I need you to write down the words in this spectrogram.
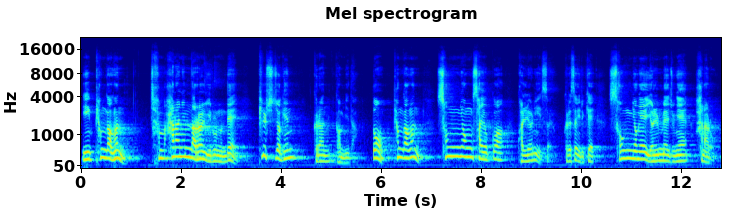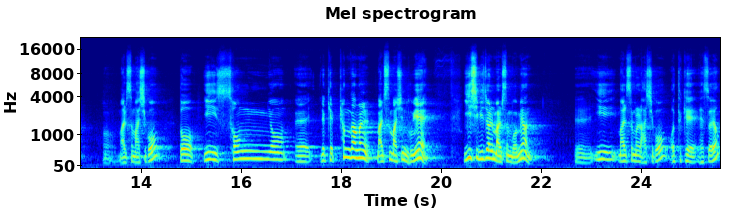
이 평강은 참 하나님 나라를 이루는데 필수적인 그런 겁니다. 또 평강은 성령 사역과 관련이 있어요. 그래서 이렇게 성령의 열매 중에 하나로 어, 말씀하시고 또 이 성령의 이렇게 평강을 말씀하신 후에 22절 말씀 보면 예, 이 말씀을 하시고 어떻게 했어요?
